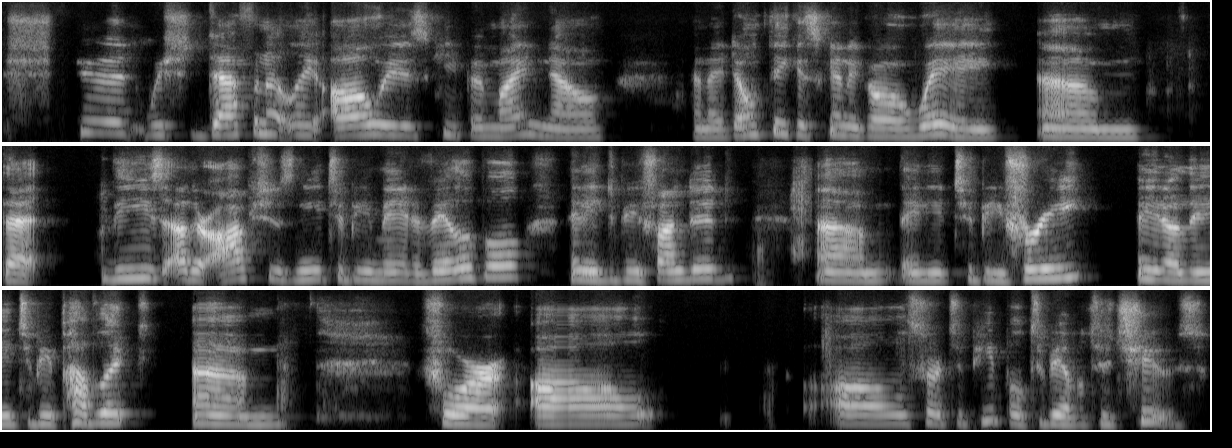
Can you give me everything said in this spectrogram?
should we should definitely always keep in mind now, and I don't think it's going to go away. Um, that these other options need to be made available. They need to be funded. Um, they need to be free. You know, they need to be public um, for all all sorts of people to be able to choose.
